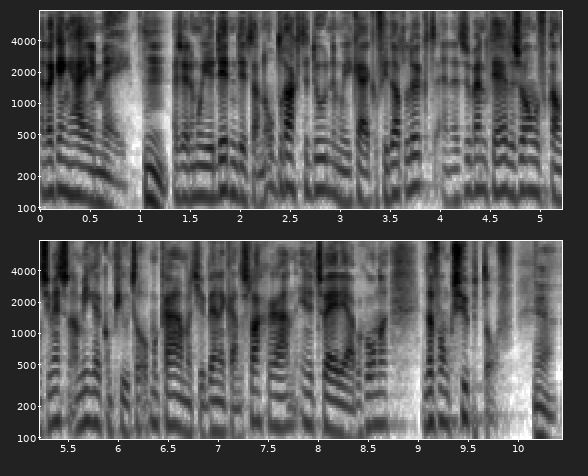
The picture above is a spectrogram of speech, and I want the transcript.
En daar ging hij in mee. Hmm. Hij zei, dan moet je dit en dit aan opdrachten doen. Dan moet je kijken of je dat lukt. En toen ben ik de hele zomervakantie met zo'n Amiga-computer op mijn kamertje... ben ik aan de slag gegaan. In het tweede jaar begonnen. En dat vond ik super tof. Ja.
